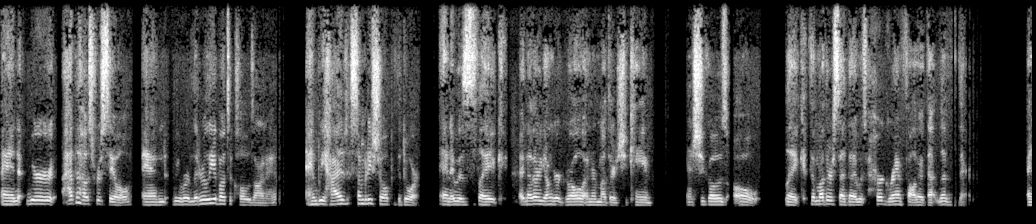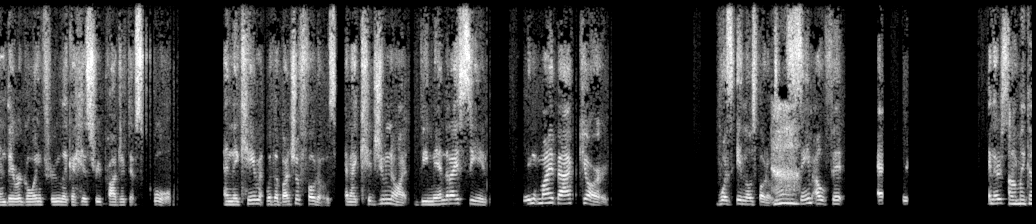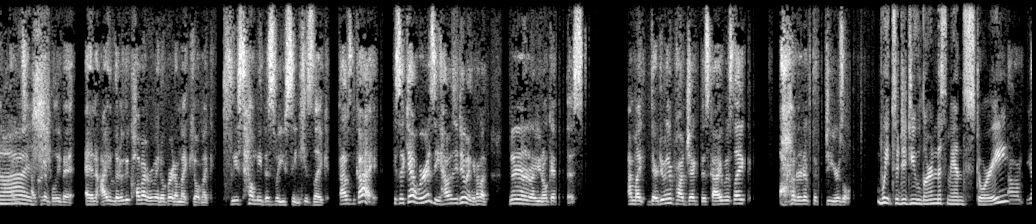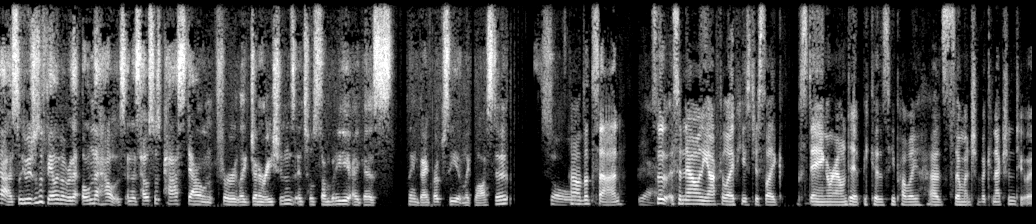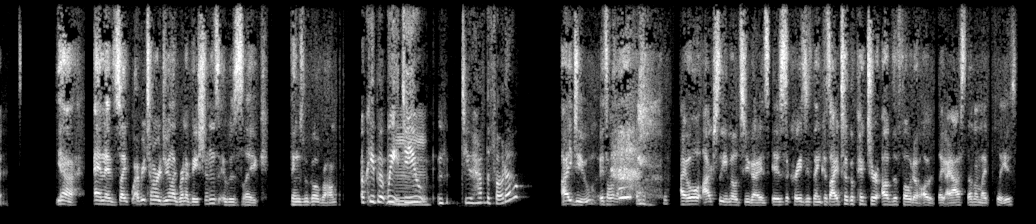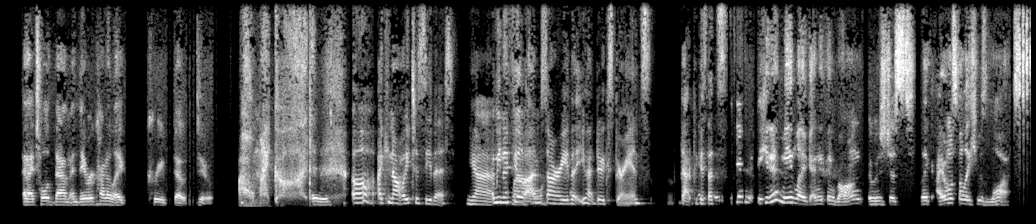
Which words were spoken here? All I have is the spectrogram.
And we're had the house for sale and we were literally about to close on it. And we had somebody show up at the door and it was like another younger girl and her mother she came. And she goes oh like the mother said that it was her grandfather that lived there. And they were going through like a history project at school. And they came with a bunch of photos. And i kid you not the man that i seen in my backyard was in those photos. Same outfit and there's Oh my gosh, I couldn't believe it. And I literally called my roommate over and I'm like, yo, I'm like, please tell me this is what you've seen. He's like, that's the guy. He's like, yeah, where is he? How is he doing? And I'm like, no, no, no, no, you don't get this. I'm like, they're doing a project. This guy was like 150 years old. Wait, so did you learn this man's story? Um, yeah, so he was just a family member that owned the house, and this house was passed down for like generations until somebody, I guess, claimed bankruptcy and like lost it. So Oh, that's sad. Yeah, So so now in the afterlife he's just like staying around it because he probably has so much of a connection to it. yeah, and it's like every time we are doing like renovations, it was like things would go wrong. Okay, but wait, do you mm. do you have the photo? I do. It's on. I will actually email it to you guys. It is the crazy thing because I took a picture of the photo. I was like, I asked them, I'm like, please, and I told them, and they were kind of like creeped out too. Oh my god. Oh, I cannot wait to see this. Yeah. I mean, I feel Wow. I'm sorry that you had to experience that because that's he didn't mean like anything wrong. It was just like I almost felt like he was lost.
